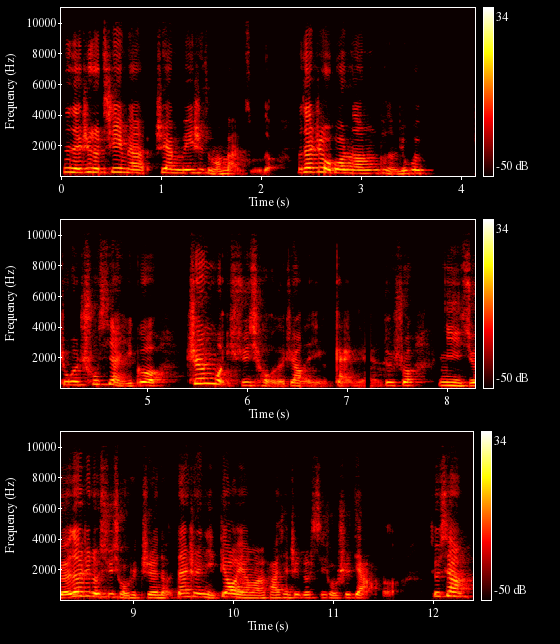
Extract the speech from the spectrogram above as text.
那在这个 GM GMV 是怎么满足的？那在这个过程当中，可能就会就会出现一个真伪需求的这样的一个概念，就是说你觉得这个需求是真的，但是你调研完发现这个需求是假的。就像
